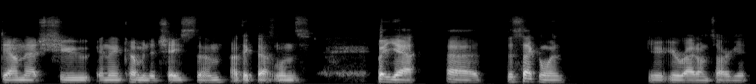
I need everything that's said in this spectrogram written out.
down that chute and then coming to chase them. I think that one's, but yeah, uh, the second one, you're you're right on target.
